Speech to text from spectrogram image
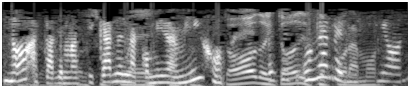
¿no? Hasta de masticarle la comida a mi hijo. Todo y todo. Una revisión.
